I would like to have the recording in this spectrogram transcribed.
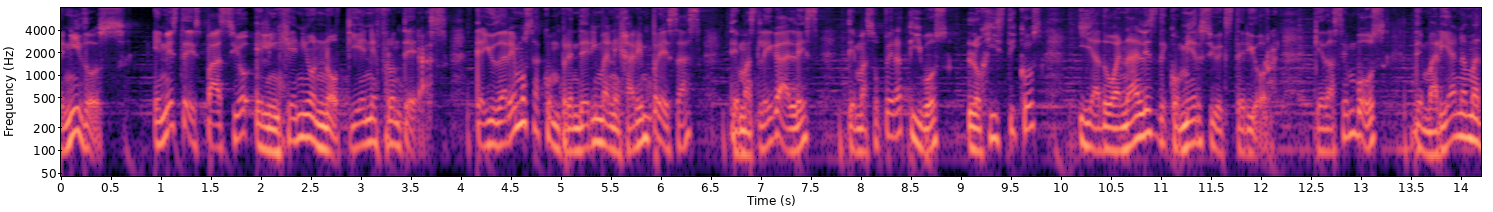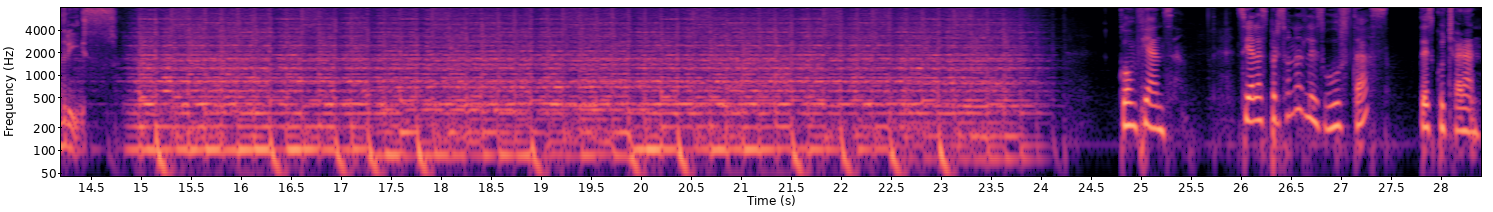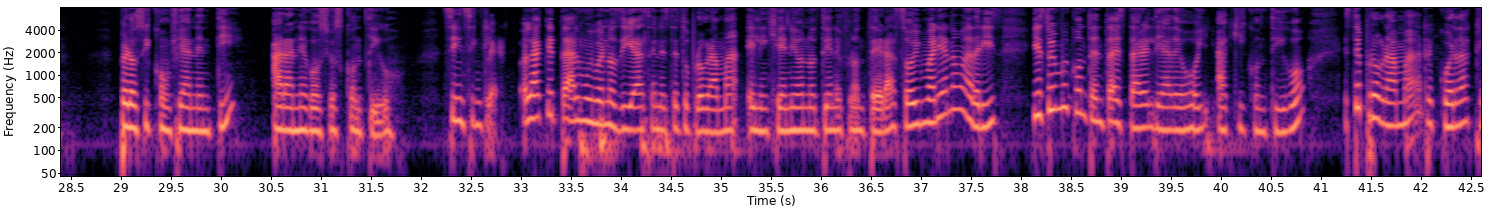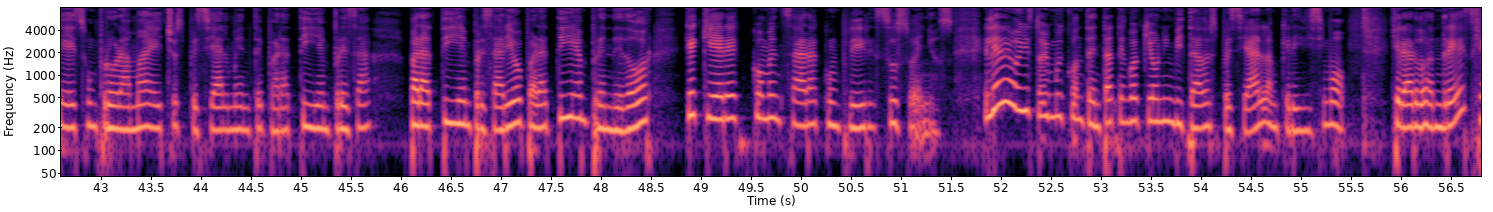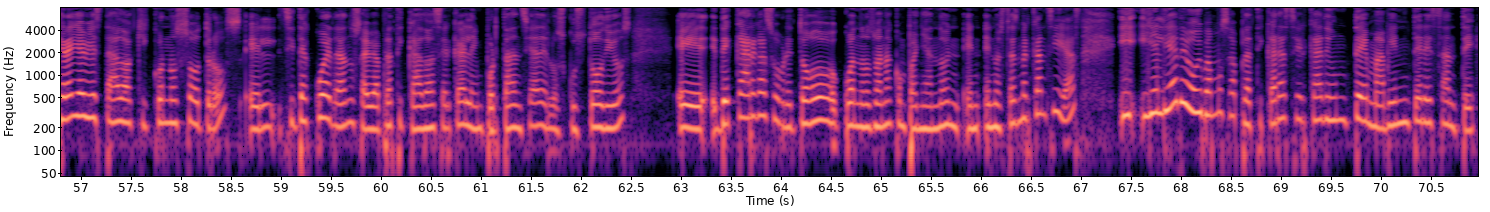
Bienvenidos. En este espacio, el ingenio no tiene fronteras. Te ayudaremos a comprender y manejar empresas, temas legales, temas operativos, logísticos y aduanales de comercio exterior. Quedas en voz de Mariana Madrid. Confianza. Si a las personas les gustas, te escucharán. Pero si confían en ti, harán negocios contigo. Sin Sinclair. Hola, ¿qué tal? Muy buenos días en este tu programa El Ingenio no tiene fronteras. Soy Mariana Madrid y estoy muy contenta de estar el día de hoy aquí contigo. Este programa, recuerda que es un programa hecho especialmente para ti, empresa, para ti, empresario, para ti, emprendedor, que quiere comenzar a cumplir sus sueños. El día de hoy estoy muy contenta. Tengo aquí a un invitado especial, a un queridísimo Gerardo Andrés. Gerardo ya había estado aquí con nosotros. Él, si te acuerdas, nos había platicado acerca de la importancia de los custodios eh, de carga, sobre todo cuando nos van acompañando en, nuestras mercancías. Y, y, el día de hoy vamos a platicar acerca de un tema bien interesante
